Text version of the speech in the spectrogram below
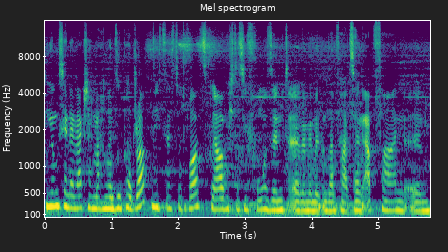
Die Jungs hier in der Werkstatt machen einen super Job. Nichtsdestotrotz glaube ich, dass sie froh sind, äh, wenn wir mit unseren Fahrzeugen abfahren. Ähm,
